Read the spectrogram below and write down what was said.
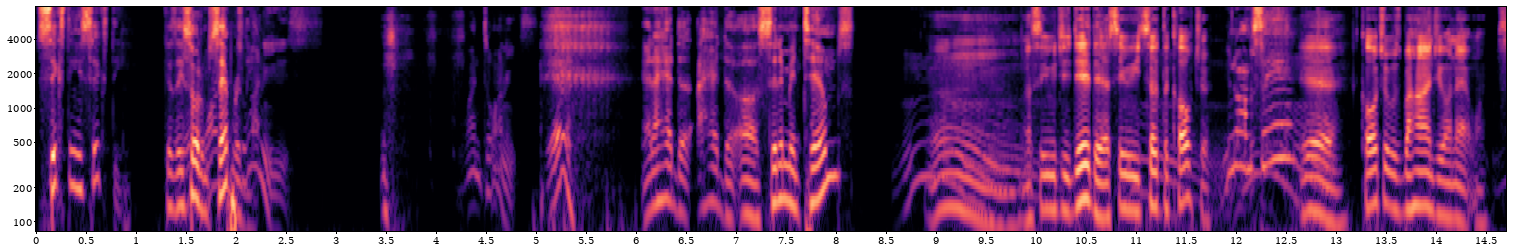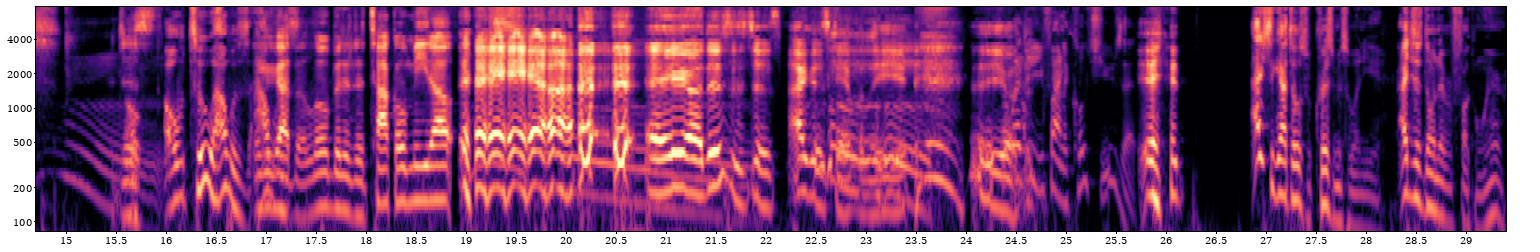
sixteen sixty because they sold them separately. 120s. 120s. Yeah, and I had the I had the uh, cinnamon Tims. Mm, I see what you did there. I see where you took the culture. You know what I'm saying? Yeah, culture was behind you on that one. Just Oh, two. I was. I you was got the little bit of the taco meat out. yeah. Hey, yo, this is just I just can't believe it. Hey, Where yo. did you find a coach shoes at? I actually got those for Christmas one year. I just don't ever fucking wear them.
